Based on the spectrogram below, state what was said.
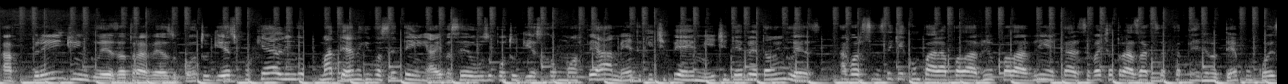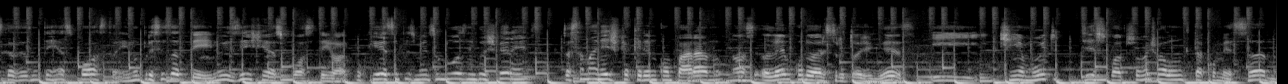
aprende inglês através do português porque é a língua materna que você tem. Aí você usa o português como uma ferramenta que te permite interpretar o inglês. Agora, se você quer comparar palavrinha por palavrinha, cara, você vai te atrasar, que você vai ficar perdendo tempo com coisas que às vezes não tem resposta. E não precisa ter, e não existe resposta, tem hora, porque simplesmente são duas línguas diferentes. Então essa mania de ficar querendo comparar, nossa, eu lembro quando eu era instrutor de inglês e tinha muito disso, principalmente o aluno que está começando,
